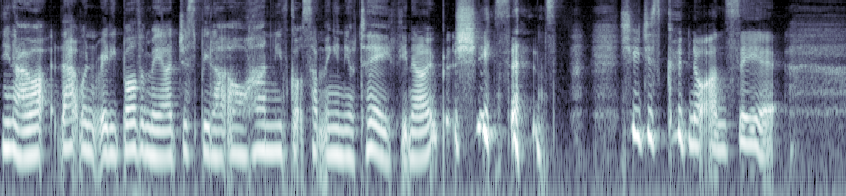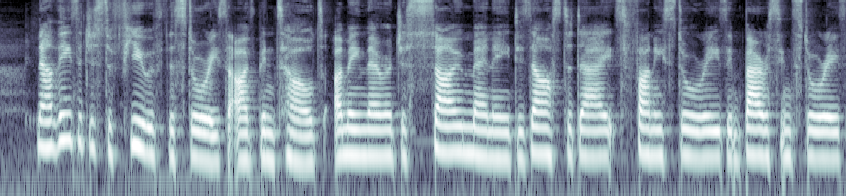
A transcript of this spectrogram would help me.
You know, that wouldn't really bother me. I'd just be like, "Oh, hun, you've got something in your teeth," you know. But she said she just could not unsee it. Now, these are just a few of the stories that I've been told. I mean, there are just so many disaster dates, funny stories, embarrassing stories,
